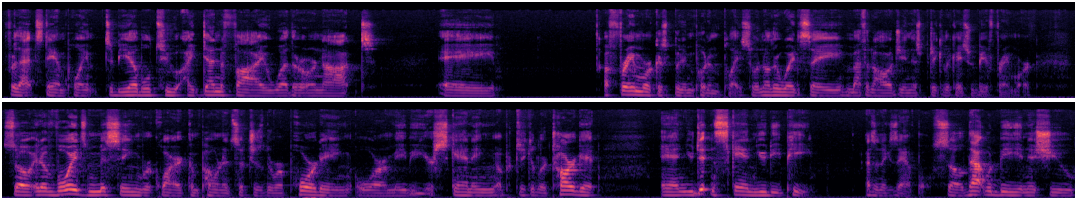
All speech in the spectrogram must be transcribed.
for that standpoint, to be able to identify whether or not a a framework has been put in place. So another way to say methodology in this particular case would be a framework. So it avoids missing required components such as the reporting or maybe you're scanning a particular target and you didn't scan UDP as an example. So that would be an issue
